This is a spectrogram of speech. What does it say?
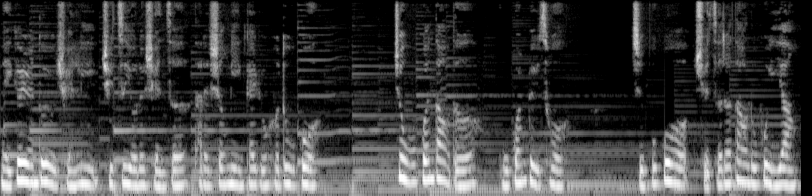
每个人都有权利去自由的选择他的生命该如何度过，这无关道德，无关对错。只不过选择的道路不一样，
